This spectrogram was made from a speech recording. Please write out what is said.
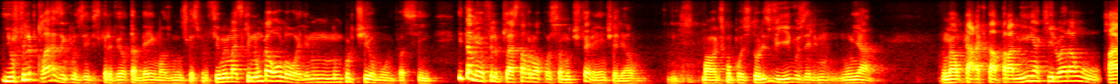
E o Philip Glass, inclusive, escreveu também umas músicas para o filme, mas que nunca rolou, ele não, não curtiu muito, assim. E também o Philip Glass estava numa posição muito diferente, ele é um dos maiores compositores vivos, ele não ia... Não é um cara que tá... Para mim, aquilo era o, a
